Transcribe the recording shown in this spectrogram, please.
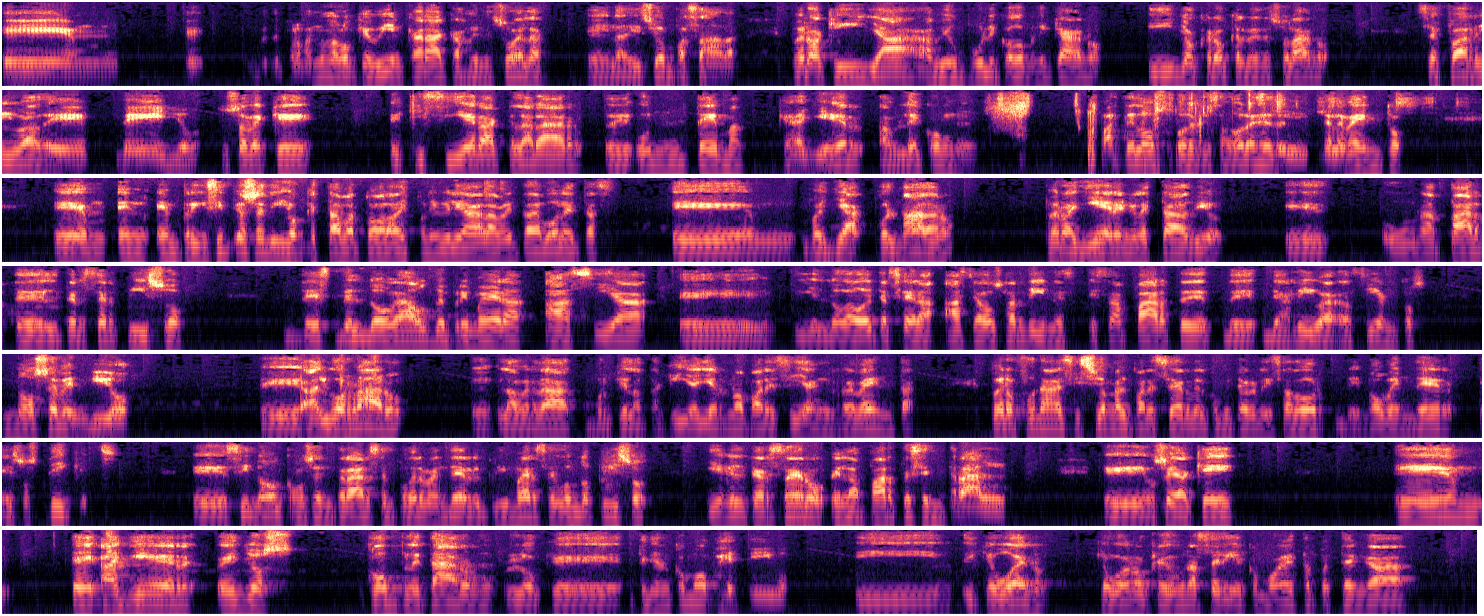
eh, eh, por lo menos de lo que vi en Caracas, Venezuela, en la edición pasada. Pero aquí ya había un público dominicano y yo creo que el venezolano se fue arriba de, de ello. Tú sabes que eh, quisiera aclarar eh, un tema que ayer hablé con parte de los organizadores del, evento. Eh, en, en principio se dijo que estaba toda la disponibilidad de la venta de boletas, eh, pues ya colmada, ¿no? Pero ayer en el estadio, eh, una parte del tercer piso, desde el dogout de primera hacia eh, y el dogout de tercera hacia los jardines, esa parte de, de, de arriba, asientos, no se vendió. Eh, algo raro, eh, la verdad, porque la taquilla ayer no aparecía en reventa, pero fue una decisión al parecer del comité organizador de no vender esos tickets, eh, sino concentrarse en poder vender el primer, segundo piso y en el tercero en la parte central. Eh, o sea que eh, ayer ellos completaron lo que tenían como objetivo. Y, y qué bueno, qué bueno que una serie como esta pues tenga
